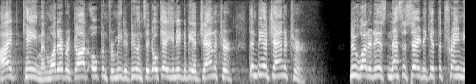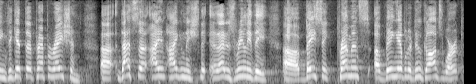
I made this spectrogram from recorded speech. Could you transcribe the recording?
I came and whatever God opened for me to do and said, okay, you need to be a janitor, then be a janitor. Do what it is necessary to get the training, to get the preparation. Uh, that's the that is really the uh, basic premise of being able to do God's work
